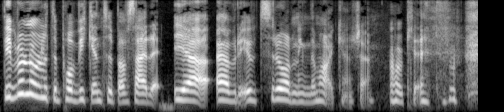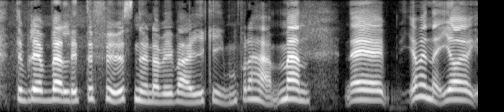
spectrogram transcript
Det beror nog lite på vilken typ av så här, ja, övrig utstrålning de har kanske. Okej, det blev väldigt diffust nu när vi väl gick in på det här. Men eh, jag, vet inte, jag,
